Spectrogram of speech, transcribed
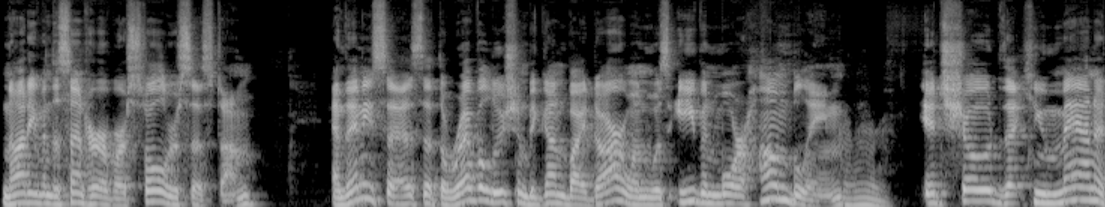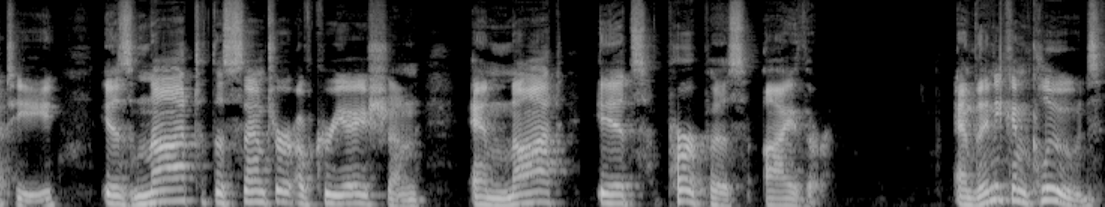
not even the center of our solar system. And then he says that the revolution begun by Darwin was even more humbling. Mm-hmm. It showed that humanity is not the center of creation and not its purpose either. And then he concludes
